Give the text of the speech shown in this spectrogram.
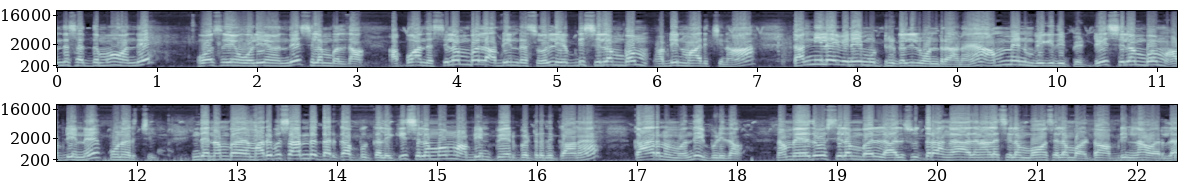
அந்த சத்தமும் வந்து ஓசையும் ஒளியும் வந்து சிலம்பல் தான். அப்போது அந்த சிலம்பல் அப்படின்ற சொல் எப்படி சிலம்பம் அப்படின்னு மாறிச்சுன்னா தன்னிலை வினைமுற்றுகளில் ஒன்றான அம்மென் விகுதி பெற்று சிலம்பம் அப்படின்னு உணர்ச்சி. இந்த நம்ம மரபு சார்ந்த தற்காப்பு கலைக்கு சிலம்பம் அப்படின்னு பெயர் பெற்றதுக்கான காரணம் வந்து இப்படி தான் நம்ம ஏதோ சிலம்பல் அது சுற்றுறாங்க அதனால் சிலம்பம் சிலம்பாட்டம் அப்படின்லாம் வரல.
